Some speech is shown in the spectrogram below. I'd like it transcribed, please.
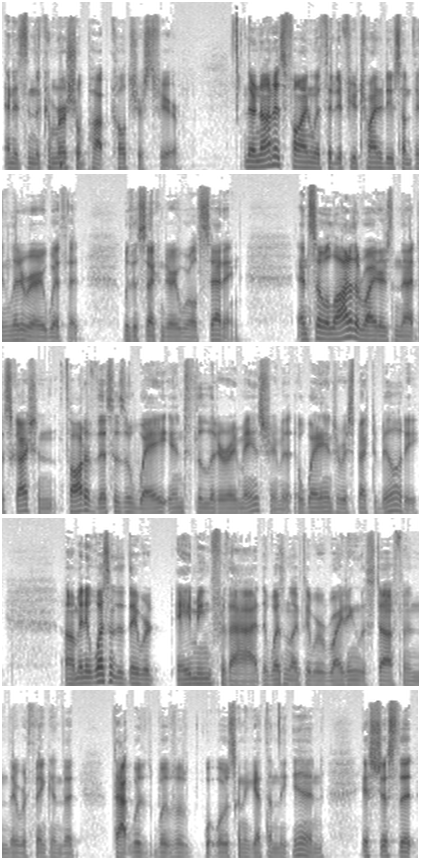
and it's in the commercial pop culture sphere. They're not as fine with it if you're trying to do something literary with it, with a secondary world setting. And so a lot of the writers in that discussion thought of this as a way into the literary mainstream, a way into respectability. Um, and it wasn't that they were aiming for that. It wasn't like they were writing the stuff and they were thinking that that was, was what was going to get them the in. It's just that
